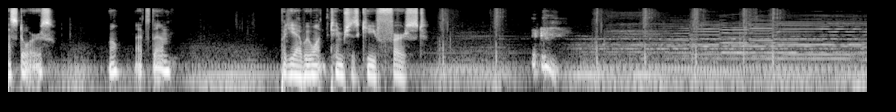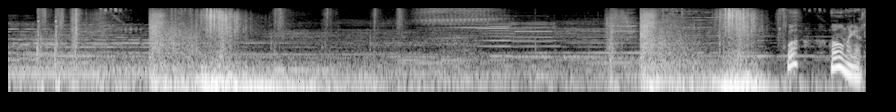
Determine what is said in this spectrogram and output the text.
Glass doors. Well, that's them. But yeah, we want Timsh's key first. Oh my god.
